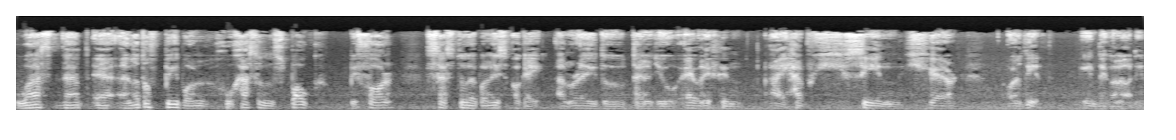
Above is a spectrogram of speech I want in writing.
was that uh, a lot of people who hasn't spoke before says to the police, "Okay, I'm ready to tell you everything I have seen, heard, or did in the colony."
